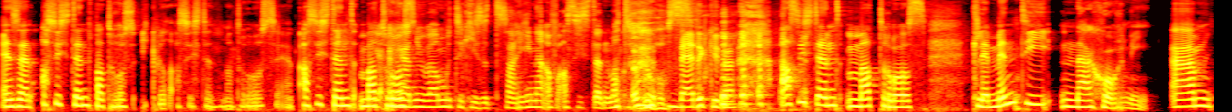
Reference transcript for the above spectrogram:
en zijn assistent-matroos... Ik wil assistent-matroos zijn. Assistent-matroos... Ja, je gaat nu wel moeten kiezen, Sarina of assistent-matroos. Beide kunnen. assistent-matroos Clementi Nagorny. Um,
